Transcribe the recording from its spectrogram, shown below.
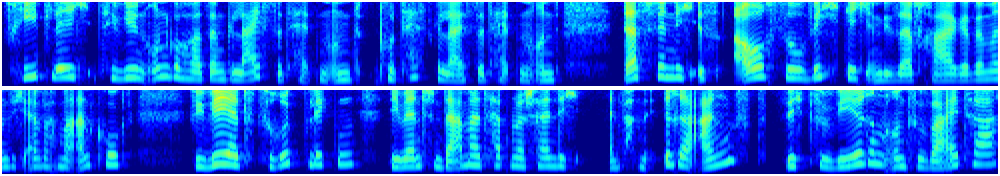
friedlich zivilen Ungehorsam geleistet hätten und Protest geleistet hätten. Und das finde ich ist auch so wichtig in dieser Frage, wenn man sich einfach mal anguckt, wie wir jetzt zurückblicken. Die Menschen damals hatten wahrscheinlich einfach eine irre Angst, sich zu wehren und so weiter.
